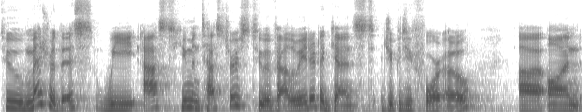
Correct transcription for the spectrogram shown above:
To measure this, we asked human testers to evaluate it against GPT 4o, uh, on,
